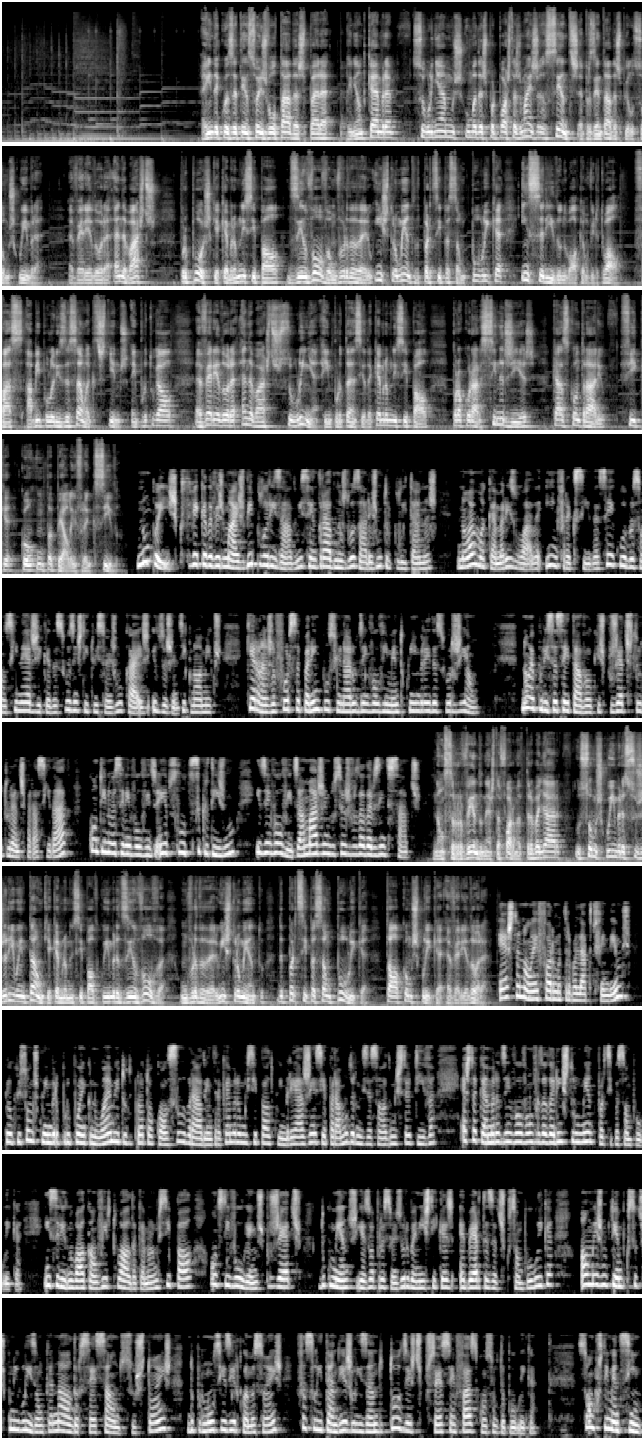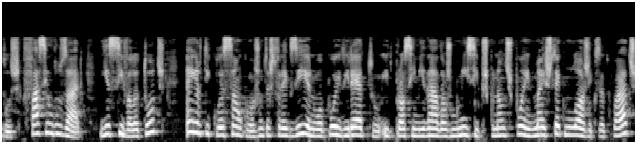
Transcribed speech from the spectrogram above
Ainda com as atenções voltadas para a reunião de Câmara, sublinhamos uma das propostas mais recentes apresentadas pelo Somos Coimbra. A vereadora Ana Bastos propôs que a Câmara Municipal desenvolva um verdadeiro instrumento de participação pública inserido no balcão virtual. Face à bipolarização a que assistimos em Portugal, a vereadora Ana Bastos sublinha a importância da Câmara Municipal procurar sinergias, caso contrário, fica com um papel enfranquecido. Num país que se vê cada vez mais bipolarizado e centrado nas duas áreas metropolitanas, não é uma Câmara isolada e enfraquecida, sem a colaboração sinérgica das suas instituições locais e dos agentes económicos, que arranja força para impulsionar o desenvolvimento de Coimbra e da sua região. Não é por isso aceitável que os projetos estruturantes para a cidade continuem a ser envolvidos em absoluto secretismo e desenvolvidos à margem dos seus verdadeiros interessados. Não se revendo nesta forma de trabalhar, o Somos Coimbra sugeriu então que a Câmara Municipal de Coimbra desenvolva um verdadeiro instrumento de participação pública, tal como explica a vereadora. Esta não é a forma de trabalhar que defendemos, pelo que o Somos Coimbra propõe que, no âmbito do protocolo celebrado entre a Câmara Municipal de Coimbra e a Agência para a Modernização Administrativa, esta Câmara desenvolva um verdadeiro instrumento de participação pública, inserido no balcão virtual da Câmara Municipal, onde se divulguem os projetos, documentos e as operações urbanísticas abertas à discussão pública, ao mesmo tempo que se disponibiliza um canal de recepção de sugestões, de pronúncias e reclamações, facilitando e agilizando todos estes processos em fase de consulta pública. São um procedimento simples, fácil de usar e acessível a todos, em articulação com as juntas de freguesia, no apoio direto e de proximidade aos municípios que não dispõem de meios tecnológicos adequados,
